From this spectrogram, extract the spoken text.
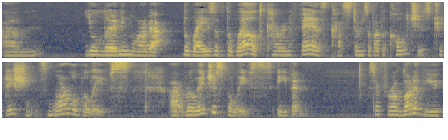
Um, you're learning more about the ways of the world, current affairs, customs of other cultures, traditions, moral beliefs, uh, religious beliefs, even. So, for a lot of you,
